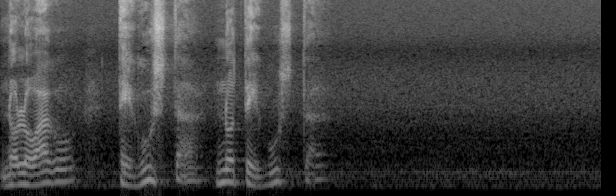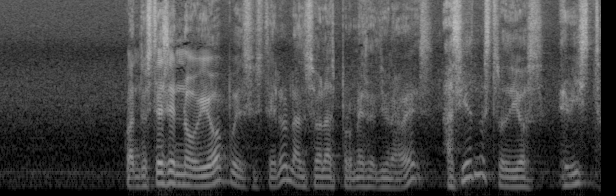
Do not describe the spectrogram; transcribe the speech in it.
¿No lo hago? ¿Te gusta? ¿No te gusta? Cuando usted se novió, pues usted lo lanzó las promesas de una vez. Así es nuestro Dios, he visto.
